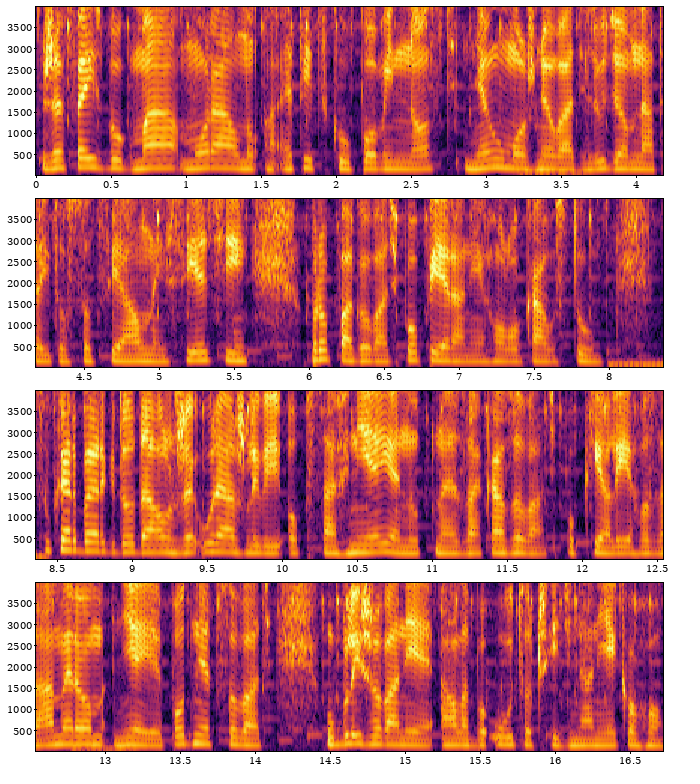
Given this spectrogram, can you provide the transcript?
že Facebook má morálnu a etickú povinnosť neumožňovať ľuďom na tejto sociálnej sieti propagovať popieranie holokaustu. Zuckerberg dodal, že urážlivý obsah nie je nutné zakazovať, pokiaľ jeho zámerom nie je podnecovať, ubližovanie alebo útočiť na niekoho.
